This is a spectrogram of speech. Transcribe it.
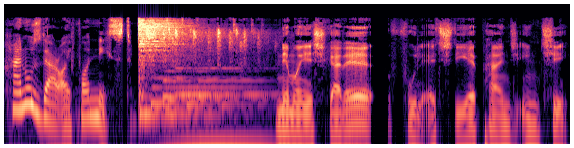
هنوز در آیفون نیست. نمایشگر فول اچ دی 5 اینچی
